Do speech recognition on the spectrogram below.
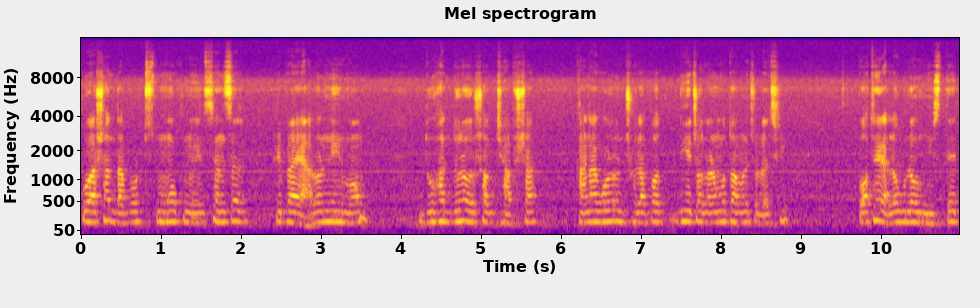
কুয়াশার দাপট, স্মোক নুইসেন্সের কৃপায় আরও নির্মম দুহাত দূরেও সব ঝাপসা কানা গরুর ঝোলাপথ দিয়ে চলার মতো আমরা চলেছি। পথের আলোগুলো নিস্তেজ,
